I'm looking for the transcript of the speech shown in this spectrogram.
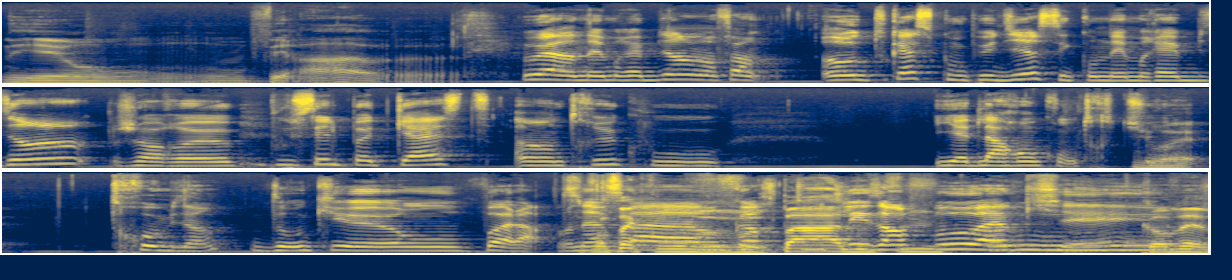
et on, on verra. euh, Ouais, on aimerait bien. Enfin, en tout cas, ce qu'on peut dire, c'est qu'on aimerait bien, genre, euh, pousser le podcast à un truc où il y a de la rencontre, tu vois. Trop bien. Donc, euh, on, voilà, on n'a pas encore pas toutes les infos à Ok. vous. Quand même.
